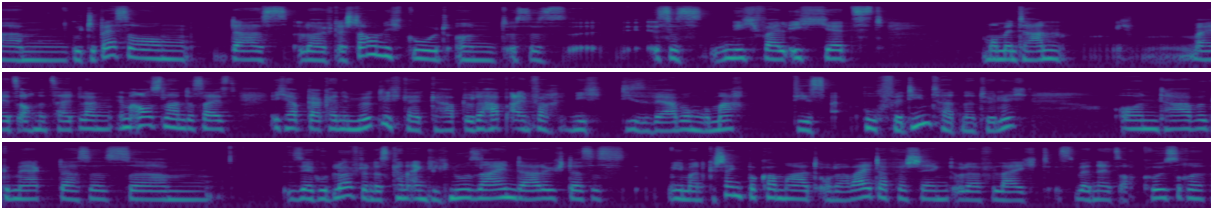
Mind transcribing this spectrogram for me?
ähm, gute Besserung, das läuft erstaunlich gut und es ist, es ist nicht, weil ich jetzt momentan ich war jetzt auch eine Zeit lang im Ausland, das heißt, ich habe gar keine Möglichkeit gehabt oder habe einfach nicht diese Werbung gemacht, die das Buch verdient hat natürlich. Und habe gemerkt, dass es ähm, sehr gut läuft. Und das kann eigentlich nur sein dadurch, dass es jemand geschenkt bekommen hat oder weiter verschenkt oder vielleicht, es werden jetzt auch größere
